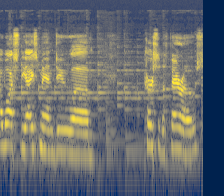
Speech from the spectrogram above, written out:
I watched the Iceman do um Curse of the Pharaohs.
